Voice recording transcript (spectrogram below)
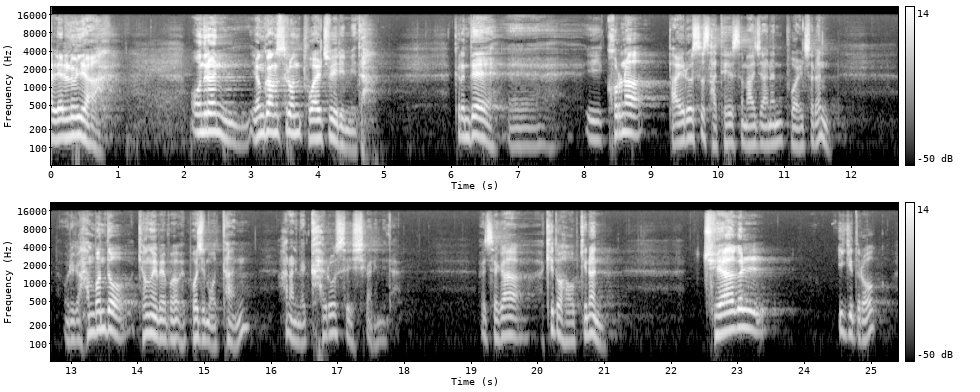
할렐루야. 오늘은 영광스러운 부활주일입니다. 그런데 이 코로나 바이러스 사태에서 맞이하는 부활절은 우리가 한 번도 경험해 보지 못한 하나님의 카이로스의 시간입니다. 제가 기도하옵기는 죄악을 이기도록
